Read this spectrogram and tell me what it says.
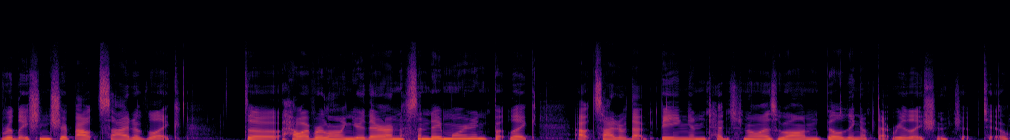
relationship outside of like the however long you're there on a Sunday morning, but like outside of that being intentional as well and building up that relationship too.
